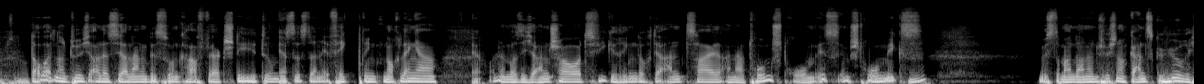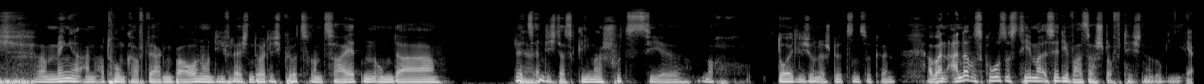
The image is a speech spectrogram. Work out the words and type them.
Absolut. Dauert natürlich alles sehr lang, bis so ein Kraftwerk steht und ja. bis es dann Effekt bringt, noch länger. Ja. Und wenn man sich anschaut, wie gering doch der Anteil an Atomstrom ist im Strommix, mhm. müsste man dann natürlich noch ganz gehörig äh, Menge an Atomkraftwerken bauen und die vielleicht in deutlich kürzeren Zeiten, um da letztendlich ja. das Klimaschutzziel noch deutlich unterstützen zu können. Aber ein anderes großes Thema ist ja die Wasserstofftechnologie. Ja.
